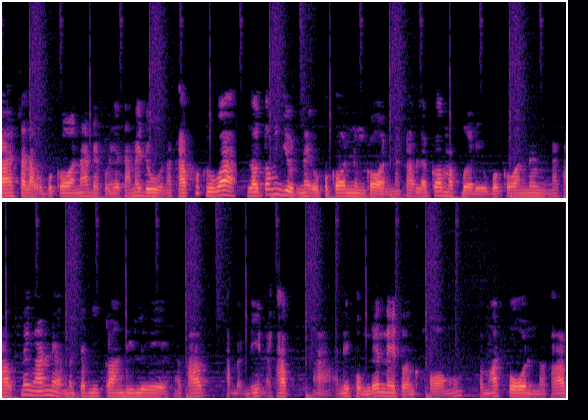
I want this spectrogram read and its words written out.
การสลับอุปกรณ์นะเดี๋ยวผมจะทำให้ดูนะครับก็คือว่าเราต้องหยุดในอุปกรณ์หนึ่งก่อนนะครับแล้วก็มาเปิดอีกอุปกรณ์หนึ่งนะครับไม่งั้นเนี่ยมันจะมีการดีเลย์นะครับทำแบบนี้นะครับอ่าอันนี้ผมเล่นในส่วนของสมาร์ทโฟนนะครับ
